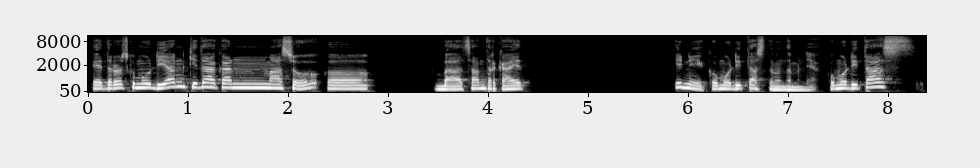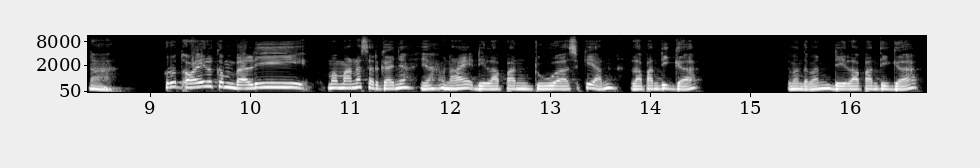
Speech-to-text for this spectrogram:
Oke, terus kemudian kita akan masuk ke bahasan terkait ini komoditas teman-teman ya. Komoditas, nah crude oil kembali memanas harganya ya naik di 82 sekian, 83 teman-teman di 83.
